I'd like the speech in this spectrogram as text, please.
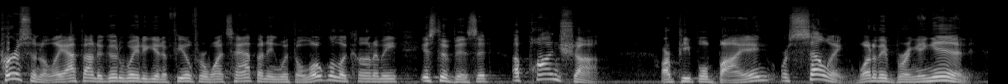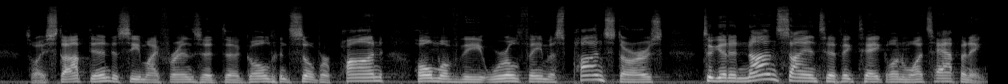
Personally, I found a good way to get a feel for what's happening with the local economy is to visit a pawn shop. Are people buying or selling? What are they bringing in? So I stopped in to see my friends at uh, Gold and Silver Pawn, home of the world famous Pawn Stars, to get a non scientific take on what's happening.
